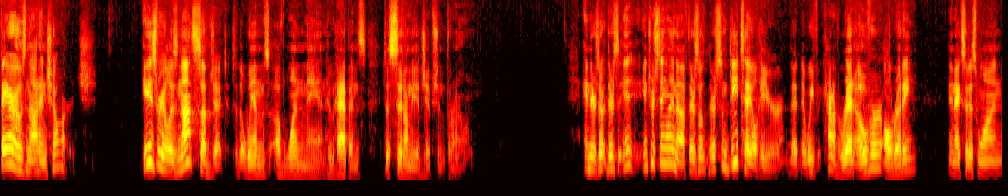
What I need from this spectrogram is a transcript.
Pharaoh's not in charge. Israel is not subject to the whims of one man who happens to sit on the Egyptian throne. And there's, a, there's interestingly enough, there's, a, there's some detail here that, that we've kind of read over already in Exodus 1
